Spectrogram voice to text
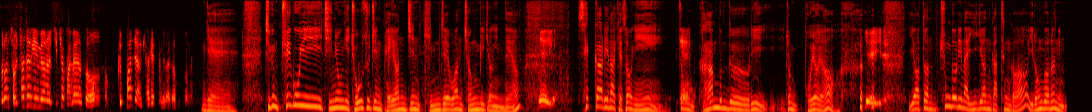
그런 절차적인 면을 지켜가면서 급하지 않게 하겠습니다. 그런 부분은. 예. 지금 최고위 진용이 조수진, 배현진, 김재원, 정미경인데요. 예, 예. 색깔이나 개성이 좀 예. 강한 분들이 좀 보여요. 예, 예. 이 어떤 충돌이나 이견 같은 거 이런 거는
